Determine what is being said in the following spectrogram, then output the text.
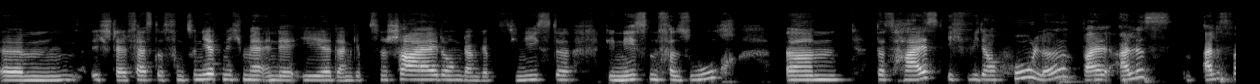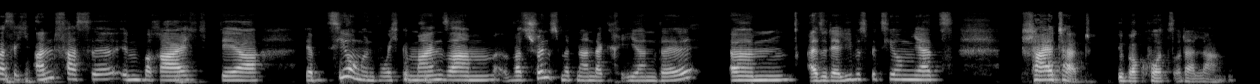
ähm, ich stelle fest, es funktioniert nicht mehr in der Ehe, dann gibt es eine Scheidung, dann gibt es die nächste, den nächsten Versuch. Ähm, das heißt, ich wiederhole, weil alles, alles, was ich anfasse im Bereich der, der Beziehungen, wo ich gemeinsam was Schönes miteinander kreieren will, ähm, also der Liebesbeziehung jetzt, scheitert über kurz oder lang.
